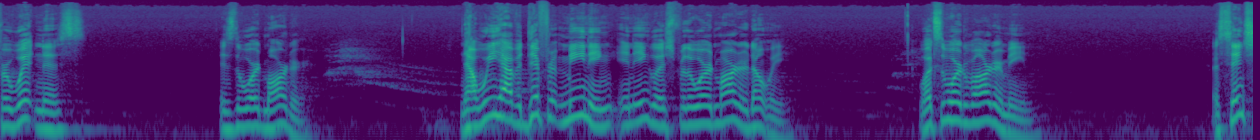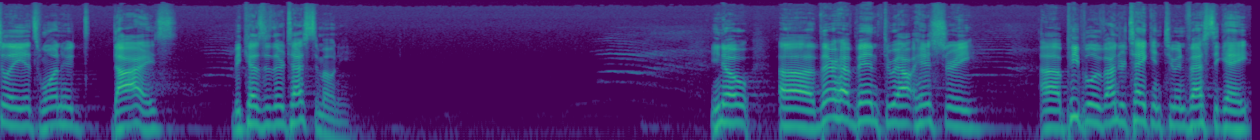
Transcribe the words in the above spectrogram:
for witness is the word martyr. Now, we have a different meaning in English for the word martyr, don't we? What's the word martyr mean? Essentially, it's one who dies because of their testimony. You know, uh, there have been throughout history uh, people who've undertaken to investigate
